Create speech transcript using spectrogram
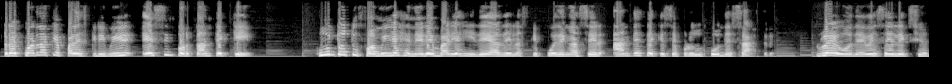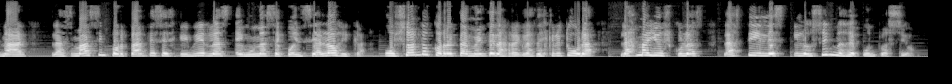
Recuerda que para escribir es importante que junto a tu familia generen varias ideas de las que pueden hacer antes de que se produzca un desastre. Luego debes seleccionar las más importantes y escribirlas en una secuencia lógica, usando correctamente las reglas de escritura, las mayúsculas, las tildes y los signos de puntuación.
